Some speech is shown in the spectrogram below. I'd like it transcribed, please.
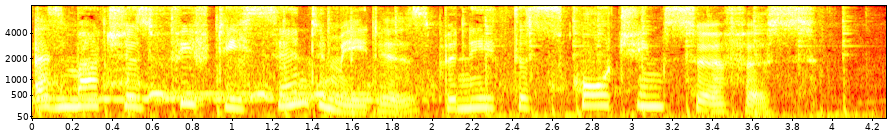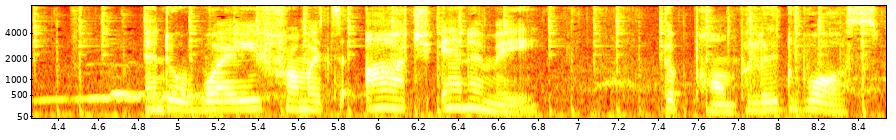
as much as 50 centimetres beneath the scorching surface, and away from its arch enemy, the pompilid wasp.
